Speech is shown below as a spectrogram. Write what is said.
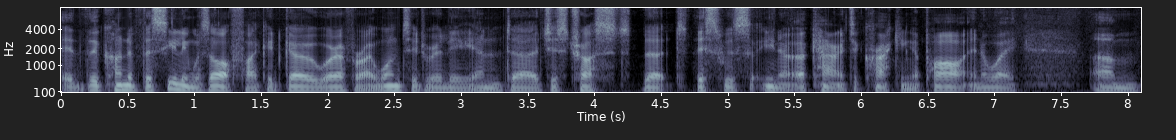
the kind of the ceiling was off. I could go wherever I wanted, really, and uh, just trust that this was, you know, a character cracking apart in a way. Um,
